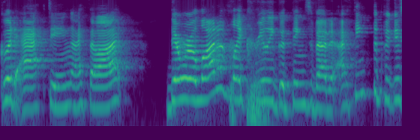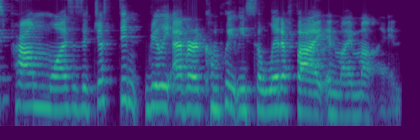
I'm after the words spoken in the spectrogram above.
good acting, I thought. There were a lot of like really good things about it. I think the biggest problem was is it just didn't really ever completely solidify in my mind.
